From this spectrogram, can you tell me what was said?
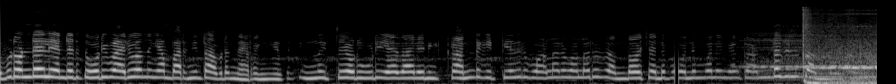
എവിടെ ഉണ്ടെങ്കിലും എന്റെ അടുത്ത് ഓടി വരുമെന്ന് ഞാൻ പറഞ്ഞിട്ട് അവിടെ നിന്ന് ഇറങ്ങിയത്. ഇന്ന് ഉച്ചയോടുകൂടി ഏതായാലും എനിക്ക് കണ്ട് കിട്ടിയതിൽ വളരെ വളരെ സന്തോഷം. എന്റെ പൊന്നുമ്മനെ ഞാൻ കണ്ടതിൽ സന്തോഷം.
